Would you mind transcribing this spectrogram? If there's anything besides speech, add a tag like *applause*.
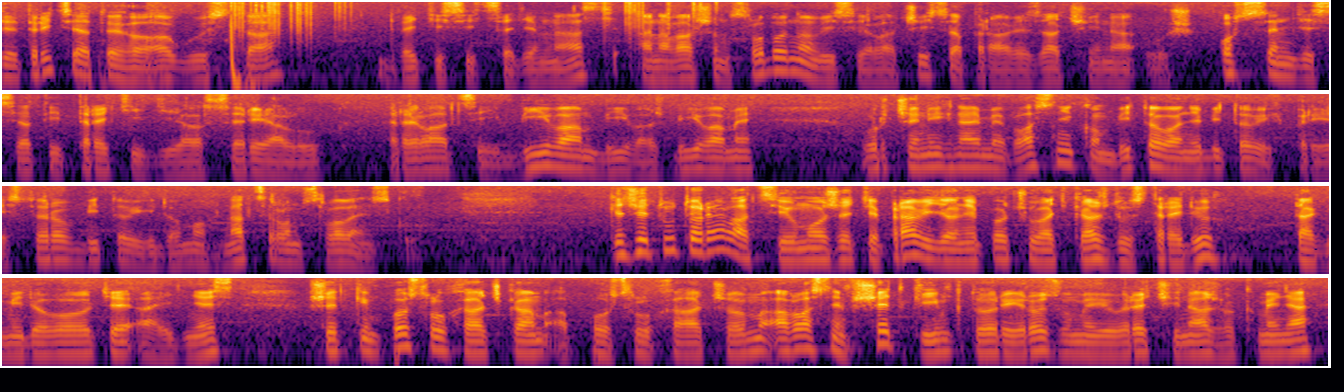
Je 30. augusta 2017 a na vašom slobodnom vysielači sa práve začína už 83. diel seriálu relácií Bývam, bývaš, bývame, určených najmä vlastníkom bytov a nebytových priestorov v bytových domoch na celom Slovensku. Keďže túto reláciu môžete pravidelne počúvať každú stredu, tak mi dovolte aj dnes všetkým poslucháčkam a poslucháčom a vlastne všetkým, ktorí rozumejú reči nášho kmeňa,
